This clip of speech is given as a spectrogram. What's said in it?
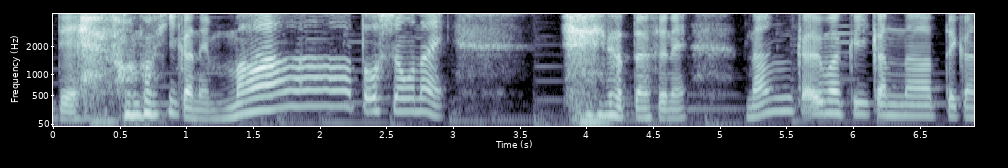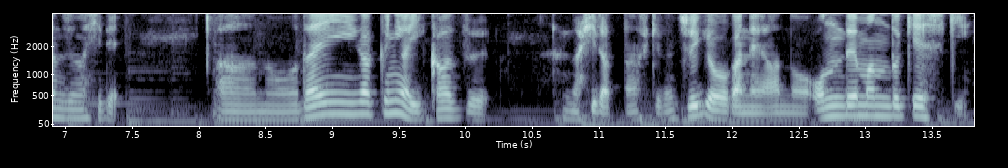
で、その日がね、まあ、どうしようもない 日だったんですよね。なんかうまくいかんなーって感じの日で。あの、大学には行かずの日だったんですけど、授業がね、あの、オンデマンド形式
